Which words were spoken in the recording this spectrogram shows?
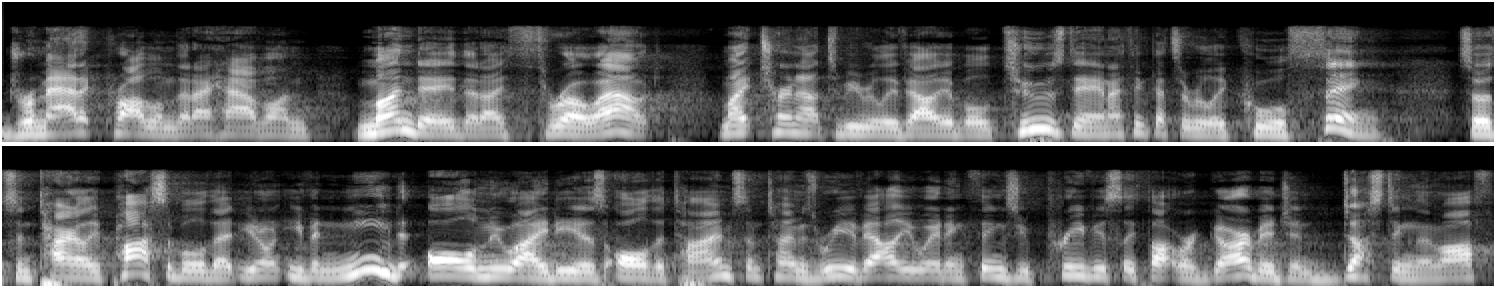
dramatic problem that I have on Monday that I throw out might turn out to be really valuable Tuesday, and I think that's a really cool thing. So it's entirely possible that you don't even need all new ideas all the time. Sometimes reevaluating things you previously thought were garbage and dusting them off,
